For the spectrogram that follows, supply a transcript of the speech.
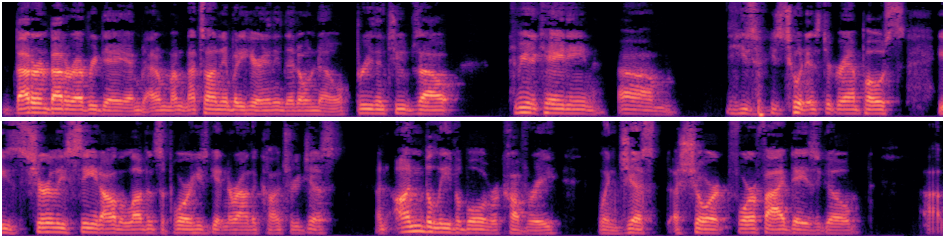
better and better every day. I'm, I'm not telling anybody here anything they don't know. Breathing tubes out, communicating. Um, he's he's doing Instagram posts. He's surely seeing all the love and support he's getting around the country. Just an unbelievable recovery. When just a short four or five days ago, uh,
